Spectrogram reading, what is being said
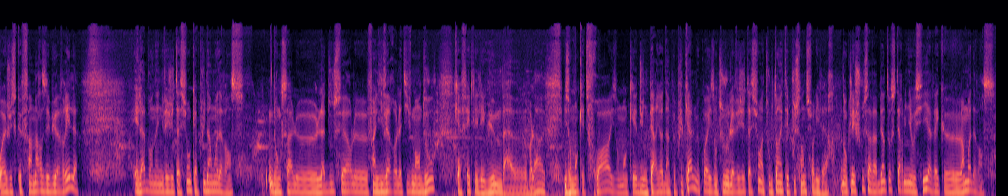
ouais, jusque fin mars, début avril. Et là, on a une végétation qui a plus d'un mois d'avance. Donc ça, la douceur, enfin l'hiver relativement doux, qui a fait que les légumes, bah euh, voilà, ils ont manqué de froid, ils ont manqué d'une période un peu plus calme, quoi. Ils ont toujours la végétation a tout le temps été poussante sur l'hiver. Donc les choux, ça va bientôt se terminer aussi avec euh, un mois d'avance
